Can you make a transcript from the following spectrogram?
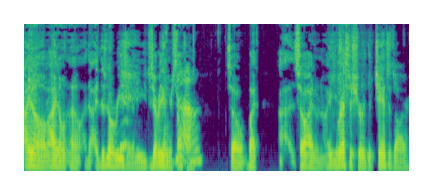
I know. I don't know. There's no reason. I mean, you do everything on your cell phone. So, but uh, so I don't know. You rest assured that chances are,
